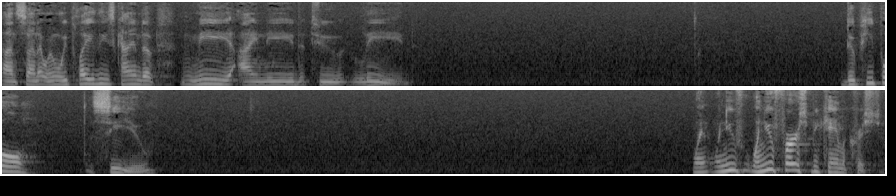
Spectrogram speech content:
on Sunday. When we play these kind of me, I need to lead. Do people see you? When, when, you, when you first became a Christian,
